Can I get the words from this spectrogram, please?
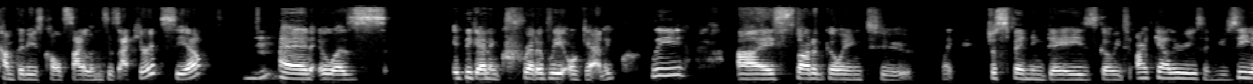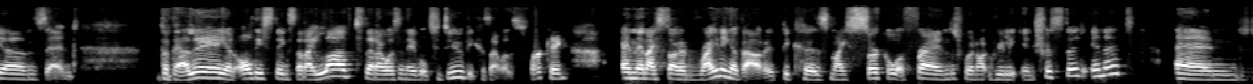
company is called Silence is Accurate, SIA. Mm-hmm. And it was, it began incredibly organically. I started going to like just spending days going to art galleries and museums and the ballet and all these things that I loved that I wasn't able to do because I was working. And then I started writing about it because my circle of friends were not really interested in it. And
